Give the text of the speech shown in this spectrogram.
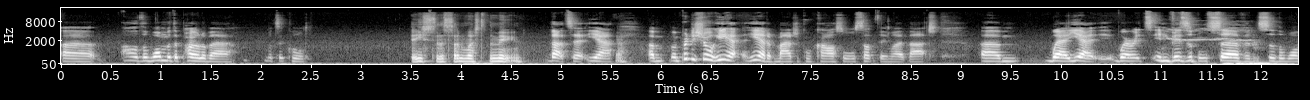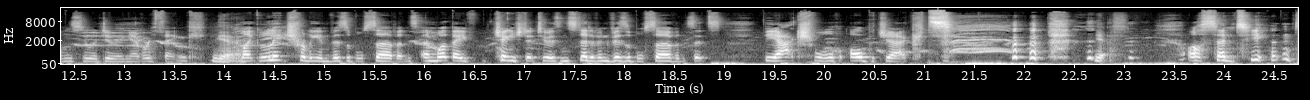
uh, oh the one with the polar bear. What's it called? East of the sun, west of the moon. That's it. Yeah, Yeah. Um, I'm pretty sure he ha- he had a magical castle or something like that. Um, where yeah, where it's invisible servants are the ones who are doing everything. Yeah. Like literally invisible servants. And what they've changed it to is instead of invisible servants, it's the actual objects Yes. are sentient.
